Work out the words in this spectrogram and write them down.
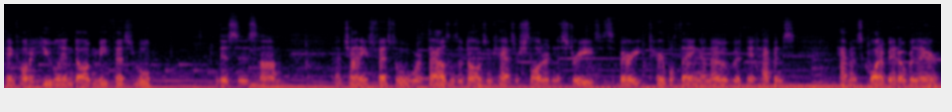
thing called a Yulin Dog Meat Festival. This is um, a Chinese festival where thousands of dogs and cats are slaughtered in the streets. It's a very terrible thing, I know, but it happens happens quite a bit over there.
